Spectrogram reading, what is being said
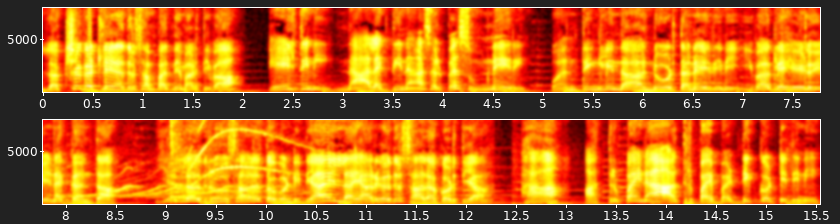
ಲಕ್ಷಗಟ್ಲೆ ಏನಾದ್ರೂ ಸಂಪಾದನೆ ಮಾಡ್ತೀವಾ? ಹೇಳ್ತೀನಿ ನಾಲ್ಕ್ ದಿನ ಸ್ವಲ್ಪ ಸುಮ್ನೆ ಇರಿ. ಒಂದ್ ತಿಂಗಳಿಂದ ನೋಡ್ತಾನೆ ಇದೀನಿ ಇವಾಗ್ಲೇ ಹೇಳು ಏನಕ್ಕಂತ. ಎಲ್ಲಾದ್ರೂ ಸಾಲ ತಗೊಂಡಿದ್ಯಾ ಇಲ್ಲ ಯಾರಿಗಾದ್ರೂ ಸಾಲ ಕೊಡ್ತೀಯಾ? ಹಾ ಹತ್ತು ರೂಪಾಯಿನ ಹತ್ತು ರೂಪಾಯಿ ಬಡ್ಡಿಗೆ ಕೊಟ್ಟಿದ್ದೀನಿ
